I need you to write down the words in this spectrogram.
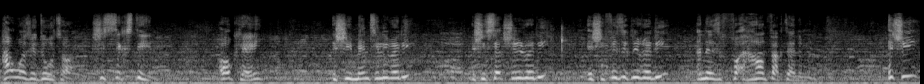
How was your daughter? She's 16. Okay. Is she mentally ready? Is she sexually ready? Is she physically ready? And there's a fa- harm factor element. Is she?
